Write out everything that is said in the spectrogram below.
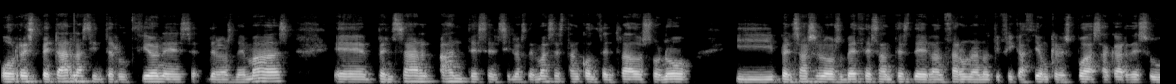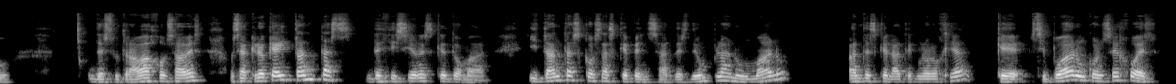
o respetar las interrupciones de los demás, pensar antes en si los demás están concentrados o no y pensárselo dos veces antes de lanzar una notificación que les pueda sacar de su, de su trabajo, ¿sabes? O sea, creo que hay tantas decisiones que tomar y tantas cosas que pensar desde un plano humano antes que la tecnología, que si puedo dar un consejo es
